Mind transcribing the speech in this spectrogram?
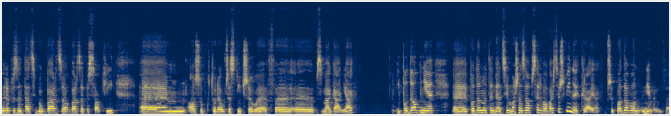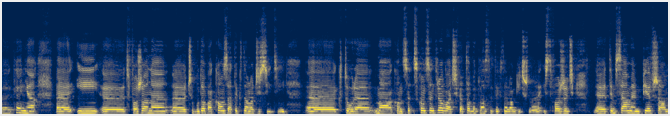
y, reprezentacji był bardzo, bardzo wysoki. Osób, które uczestniczyły w, y, w zmaganiach. I podobnie, e, podobną tendencję można zaobserwować też w innych krajach. Przykładowo, nie wiem, w Kenia e, i e, tworzone, czy budowa Konza Technology City, które ma skoncentrować światowe klasy technologiczne i stworzyć tym samym pierwszą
